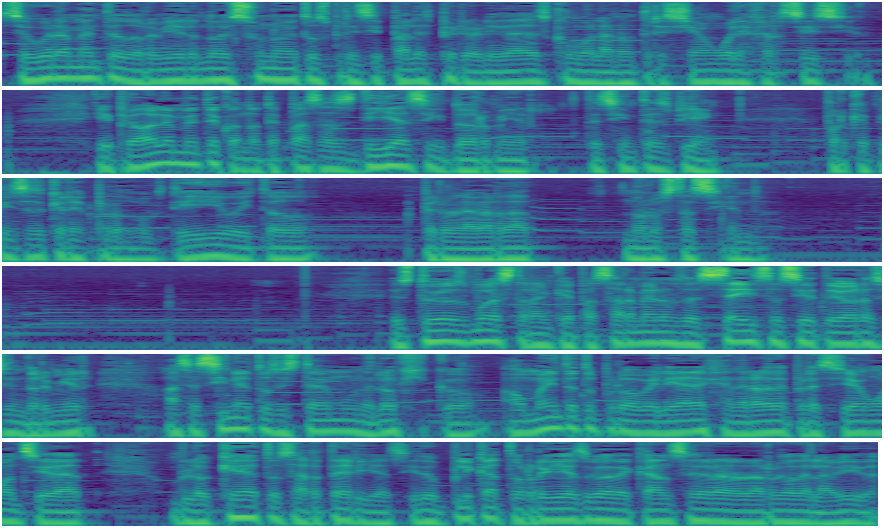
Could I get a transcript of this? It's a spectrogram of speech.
Seguramente dormir no es una de tus principales prioridades como la nutrición o el ejercicio. Y probablemente cuando te pasas días sin dormir, te sientes bien, porque piensas que eres productivo y todo, pero la verdad no lo estás haciendo. Estudios muestran que pasar menos de 6 a 7 horas sin dormir asesina tu sistema inmunológico, aumenta tu probabilidad de generar depresión o ansiedad, bloquea tus arterias y duplica tu riesgo de cáncer a lo largo de la vida.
